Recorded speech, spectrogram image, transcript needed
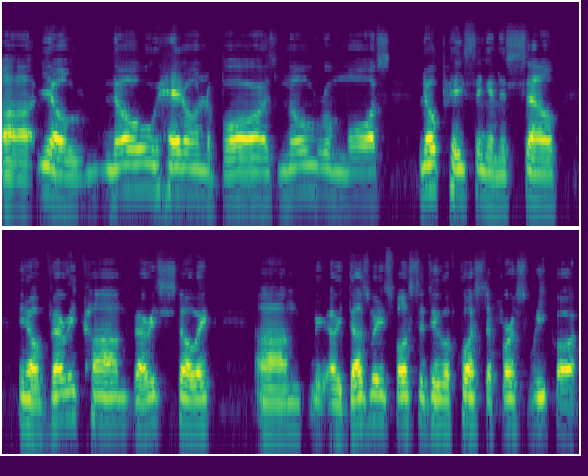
Uh, you know, no head on the bars, no remorse, no pacing in his cell. You know, very calm, very stoic. Um, know, he does what he's supposed to do. Of course, the first week or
